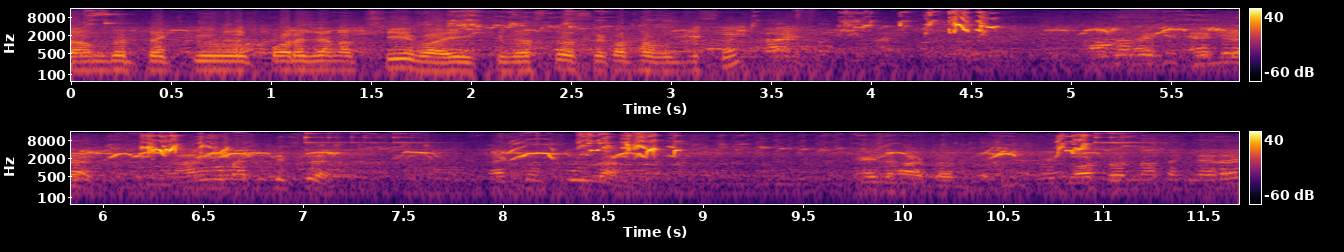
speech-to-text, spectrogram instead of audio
দাম দরটা একটু পরে জানাচ্ছি, ভাই একটু ব্যস্ত আছে, কথা বলতেছে। একদম ফুল রান এই যে হার্ট না থাকলে আরে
